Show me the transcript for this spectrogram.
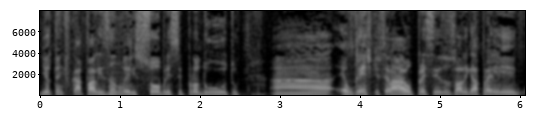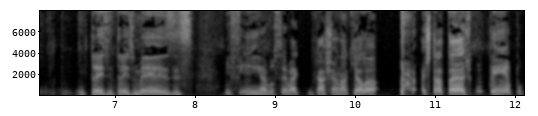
e eu tenho que ficar atualizando ele sobre esse produto. Ah, é um cliente que, sei lá, eu preciso só ligar para ele em três em três meses. Enfim, aí você vai encaixando aquela estratégia com o tempo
